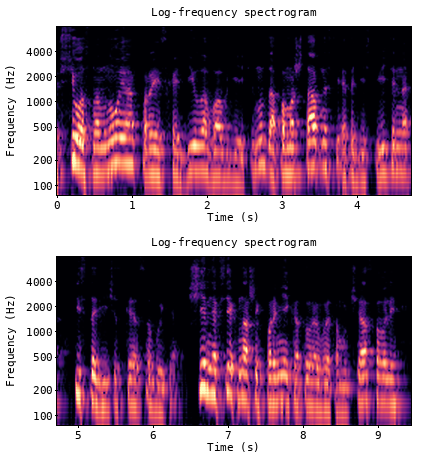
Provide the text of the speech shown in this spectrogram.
Все основное происходило в Авдеевке. Ну да, по масштабности это действительно историческое событие. С чем я всех наших парней, которые в этом участвовали,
